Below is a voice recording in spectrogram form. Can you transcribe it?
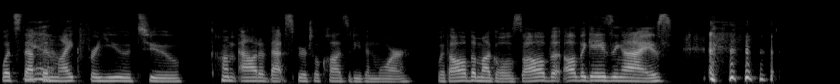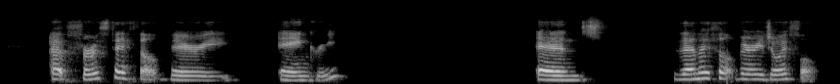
What's that yeah. been like for you to come out of that spiritual closet even more with all the muggles, all the all the gazing eyes? At first, I felt very angry, and then I felt very joyful.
